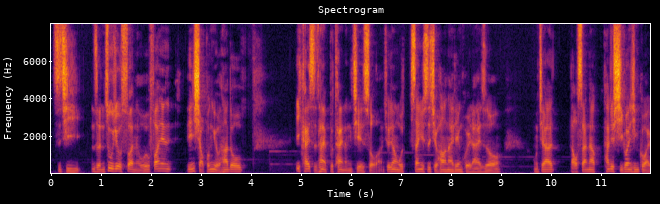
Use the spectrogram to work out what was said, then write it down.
自己忍住就算了，我发现连小朋友他都一开始他也不太能接受啊。就像我三月十九号那一天回来的时候。我家老三啊，他就习惯性过来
